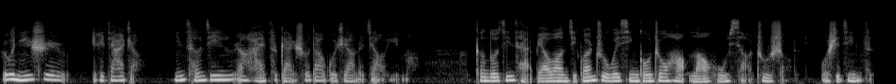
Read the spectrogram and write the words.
如果您是一个家长，您曾经让孩子感受到过这样的教育吗？更多精彩，不要忘记关注微信公众号“老虎小助手”，我是镜子，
